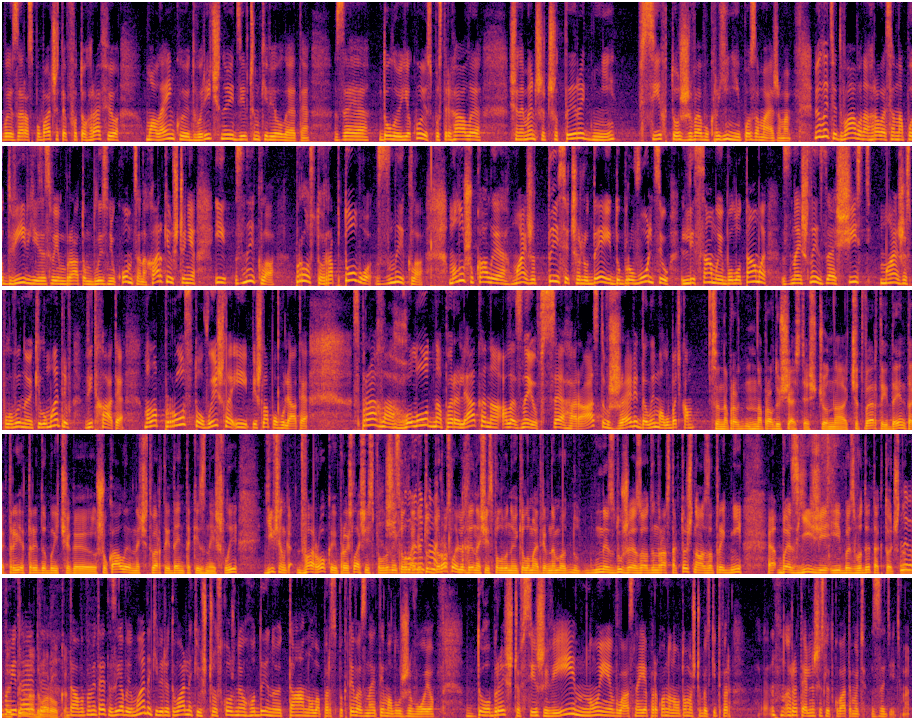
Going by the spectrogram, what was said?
Ви зараз побачите фотографію маленької дворічної дівчинки Віолети, за долою якої спостерігали щонайменше чотири дні. Всі, хто живе в Україні і поза межами. Віолеті 2 вона гралася на подвір'ї зі своїм братом-близнюком, це на Харківщині, і зникла. Просто раптово зникла. Малу шукали майже тисяча людей, добровольців лісами і болотами. Знайшли за шість майже з половиною кілометрів від хати. Мала просто вийшла і пішла погуляти. Спрагла, голодна, перелякана, але з нею все гаразд. Вже віддали малу батькам. Це направ... направду щастя, що на четвертий день, так три, три доби шукали, на четвертий день таки знайшли. Дівчинка два роки і пройшла 6,5 6,5 кілометрів. Тут доросла людина 6,5 кілометрів. Не, ну, не здужує за один раз так точно, а за три дні е, без їжі і без води так точно. Ну, ви Дитина два роки. Да, ви пам'ятаєте заяви медиків і рятувальників, що з кожною годиною танула перспектива знайти малу живою. Добре, що всі живі. Ну і власне я переконана у тому, що батьки тепер е, ретельніше слідкуватимуть за дітьми.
